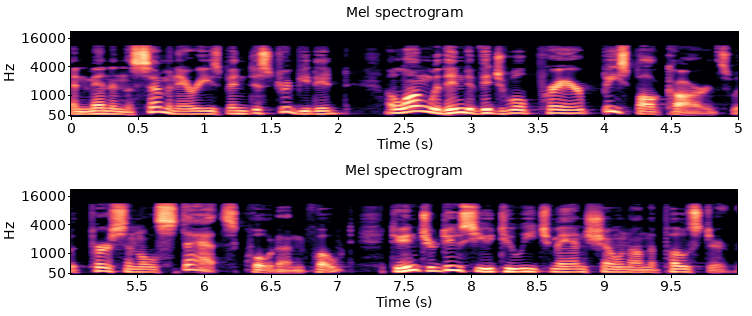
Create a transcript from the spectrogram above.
and men in the seminary has been distributed, along with individual prayer baseball cards with personal stats, quote unquote, to introduce you to each man shown on the poster.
